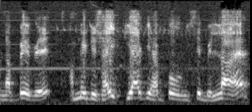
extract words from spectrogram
नब्बे में हमने डिसाइड किया कि हमको उनसे मिलना है।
